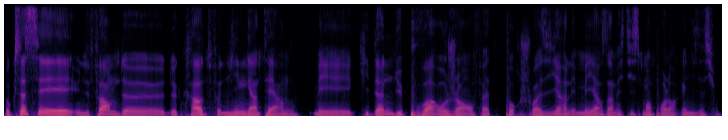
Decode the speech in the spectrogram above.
Donc ça, c'est une forme de, crowdfunding interne, mais qui donne du pouvoir aux gens en fait pour choisir les meilleurs investissements pour l'organisation.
